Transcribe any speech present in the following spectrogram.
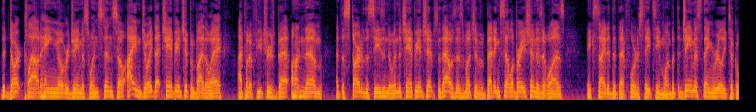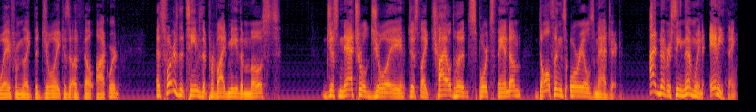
the dark cloud hanging over Jameis Winston. So I enjoyed that championship. And by the way, I put a futures bet on them at the start of the season to win the championship. So that was as much of a betting celebration as it was excited that that Florida State team won. But the Jameis thing really took away from like the joy because it felt awkward. As far as the teams that provide me the most just natural joy, just like childhood sports fandom, Dolphins, Orioles, Magic. I've never seen them win anything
